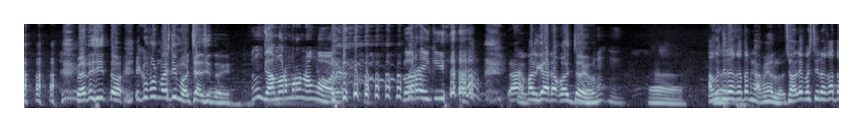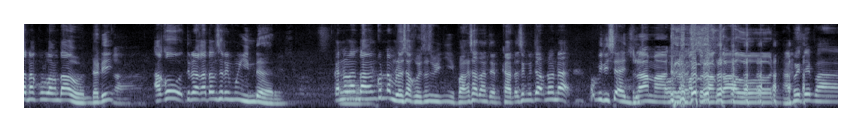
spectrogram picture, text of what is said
Berarti situ, iku pun pasti bocah situ. Enggak moro-moro nongol. Loro iki. Nah, paling gak ada konco ya. Heeh. Aku Ya. tirakatan gak melo. Soalnya pas tirakatan aku ulang tahun. Jadi Nah, aku tirakatan sering menghindar. Kan Oh. ulang tahunku 16 Agustus wingi. Bangsa anjen. Gak ada sing ngucapno nak kopi dhisik anjing. Selamat, selamat ulang tahun. Apa itu, Pak?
